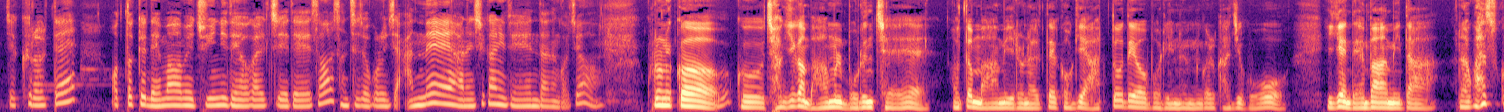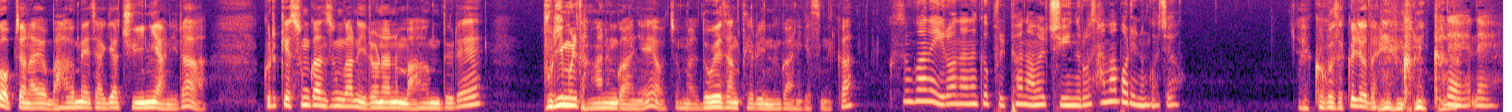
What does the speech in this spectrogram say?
이제 그럴 때 어떻게 내 마음의 주인이 되어갈지에 대해서 전체적으로 이제 안내하는 시간이 된다는 거죠. 그러니까 그 자기가 마음을 모른 채 어떤 마음이 일어날 때 거기에 압도되어 버리는 걸 가지고 이게 내 마음이다라고 할 수가 없잖아요. 마음의 자기가 주인이 아니라 그렇게 순간순간 일어나는 마음들의 불임을 당하는 거 아니에요. 정말 노예 상태로 있는 거 아니겠습니까? 그 순간에 일어나는 그 불편함을 주인으로 삼아 버리는 거죠. 예, 그곳에 끌려다니는 거니까. 네, 네.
